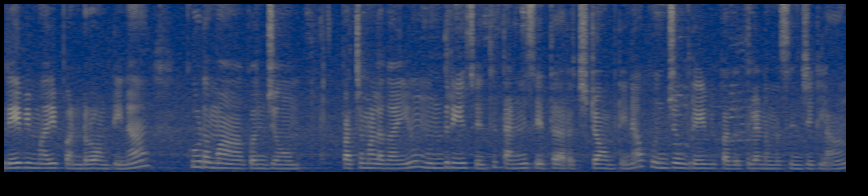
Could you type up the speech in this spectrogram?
கிரேவி மாதிரி பண்ணுறோம் அப்படின்னா கூடமாக கொஞ்சம் பச்சை மிளகாயும் முந்திரியும் சேர்த்து தண்ணி சேர்த்து அரைச்சிட்டோம் அப்படின்னா கொஞ்சம் கிரேவி பதத்தில் நம்ம செஞ்சுக்கலாம்.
